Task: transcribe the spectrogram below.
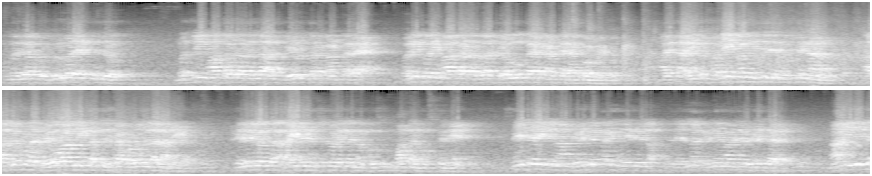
ಆಮೇಲೆ ಒಬ್ರು ಗುರುಗಳು ಹೇಳ್ತಿದ್ರು ಮದ್ವೆ ಮಾತಾಡೋರೆಲ್ಲ ದೇವ್ರ ತರ ಕಾಣ್ತಾರೆ ಮನೆ ಮನೆ ಮಾತಾಡೋಲ್ಲ ದೇವ್ರ ತರ ಕಾಣ್ತಾರೆ ಅನ್ಕೊಂಡ್ಬಿಟ್ಟು ಆಯ್ತಾ ಈಗ ಮನೆಗೆ ಬಂದು ನಿಂತಿದ್ದೇನೆ ಅಷ್ಟೇ ನಾನು ಆದ್ರೂ ಕೂಡ ದೇವವಾಗ್ಲಿಕ್ಕೆ ಅಂತ ಇಷ್ಟಪಡೋದಿಲ್ಲ ನಾನೀಗ ಕೆಲವೇ ಒಂದು ಐದು ನಿಮಿಷದೊಳಗೆ ನಾನು ಮುಗಿಸ್ ಮಾತನ್ನು ಮುಗಿಸ್ತೇನೆ ಸ್ನೇಹಿತರೆ ಇಲ್ಲಿ ನಾನು ಹೇಳಬೇಕಾಗಿದೆ ಏನಿಲ್ಲ ಇದೆಲ್ಲ ಗಣ್ಯಮಾನ್ಯರು ಹೇಳಿದ್ದಾರೆ ನಾನು ಇಲ್ಲಿಂದ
